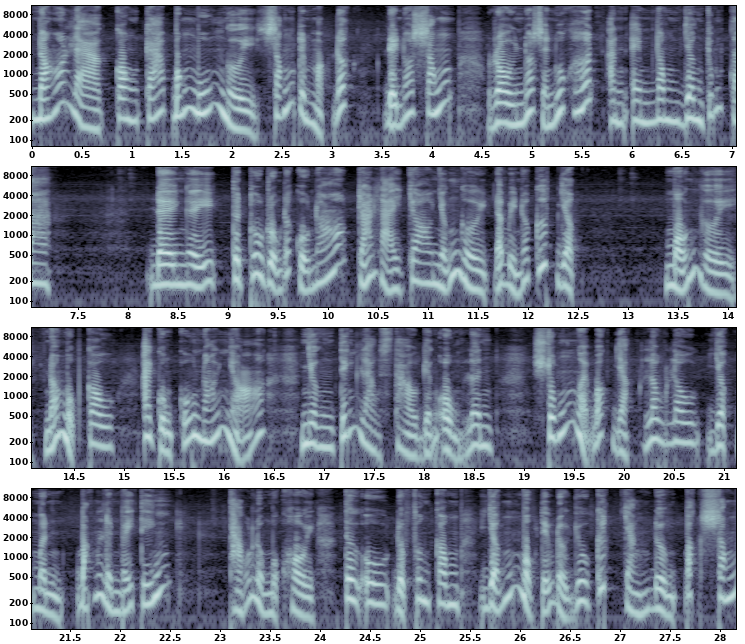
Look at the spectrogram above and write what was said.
Nó là con cá bóng muốn người sống trên mặt đất. Để nó sống, rồi nó sẽ nuốt hết anh em nông dân chúng ta. Đề nghị tịch thu ruộng đất của nó trả lại cho những người đã bị nó cướp giật. Mỗi người nói một câu, ai cũng cố nói nhỏ, nhưng tiếng lào xào vẫn ồn lên. Súng ngoài bót giặt lâu lâu giật mình bắn lên mấy tiếng. Thảo luận một hồi, Tư U được phân công dẫn một tiểu đội du kích chặn đường bắt sống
